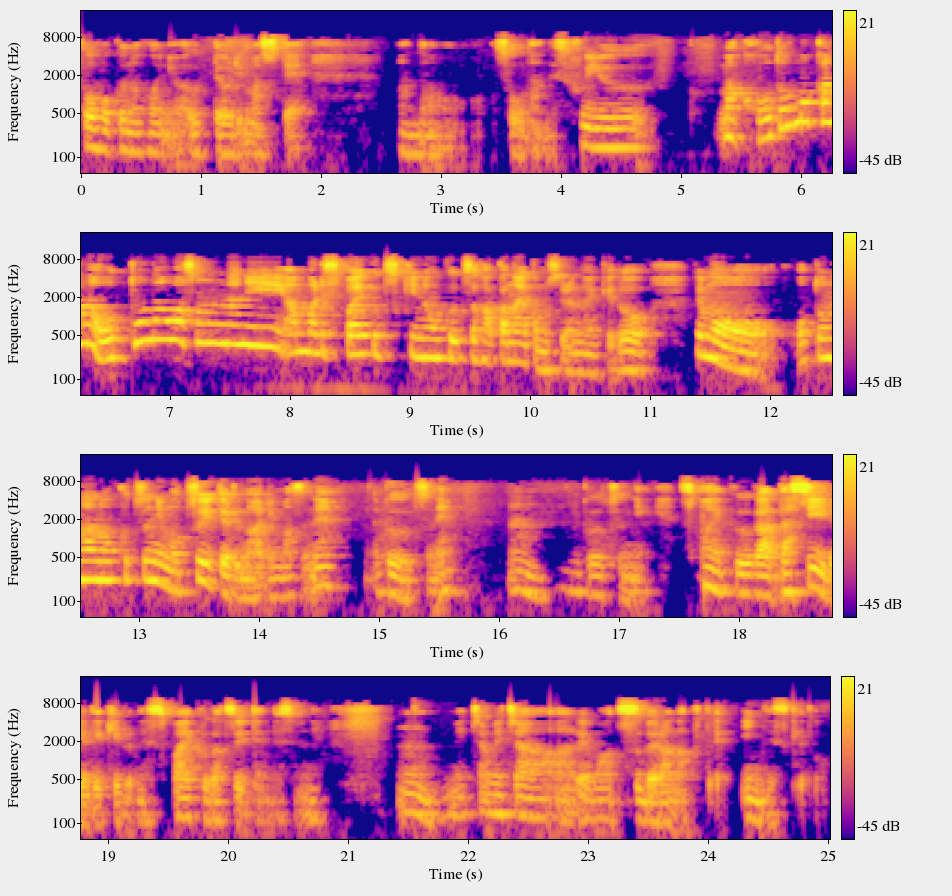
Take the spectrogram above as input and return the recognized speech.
東北の方には売っておりまして、あの、そうなんです。冬、まあ子供かな大人はそんなにあんまりスパイク付きの靴履かないかもしれないけど、でも、大人の靴にもついてるのありますね。ブーツね。うん。ブーツにスパイクが出し入れできるね、スパイクがついてるんですよね。うん。めちゃめちゃあれは滑らなくていいんですけど。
